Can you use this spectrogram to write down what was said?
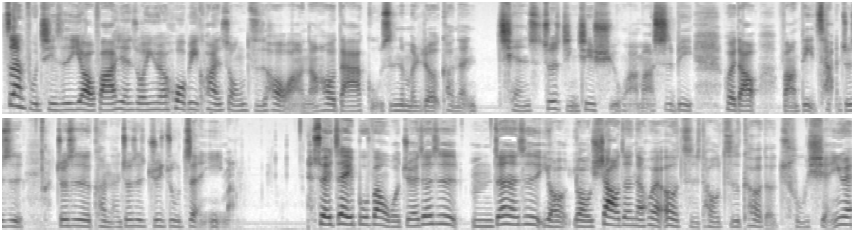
政府其实也有发现说，因为货币宽松之后啊，然后大家股市那么热，可能钱就是景气循环嘛，势必会到房地产，就是就是可能就是居住正义嘛。所以这一部分，我觉得这是，嗯，真的是有有效，真的会遏制投资客的出现。因为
